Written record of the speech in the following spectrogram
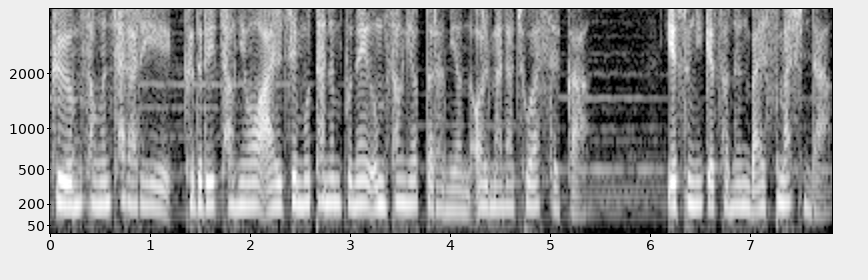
그 음성은 차라리 그들이 전혀 알지 못하는 분의 음성이었더라면 얼마나 좋았을까. 예수님께서는 말씀하신다.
